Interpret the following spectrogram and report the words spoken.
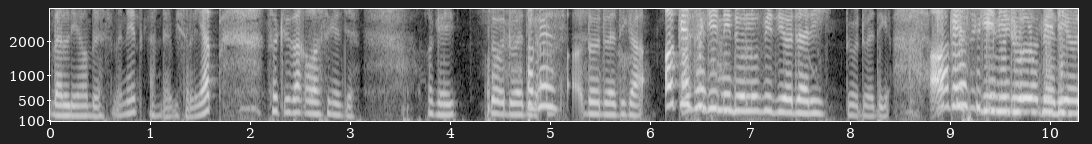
Udah 15 menit anda bisa lihat. So kita closing aja. Oke tuh dua tiga. Tuh dua tiga. Oke segini dulu video dari tuh dua tiga. Oke segini dulu video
